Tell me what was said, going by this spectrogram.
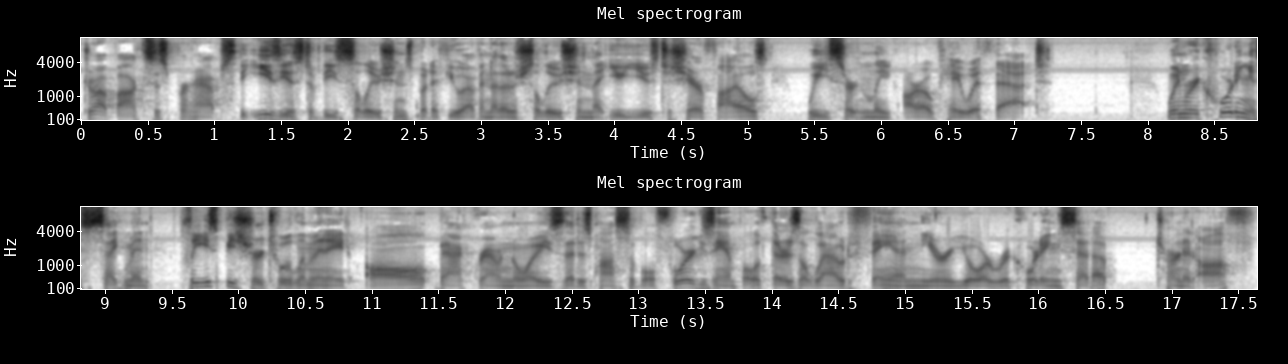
Dropbox is perhaps the easiest of these solutions, but if you have another solution that you use to share files, we certainly are okay with that. When recording a segment, please be sure to eliminate all background noise that is possible. For example, if there's a loud fan near your recording setup, turn it off,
